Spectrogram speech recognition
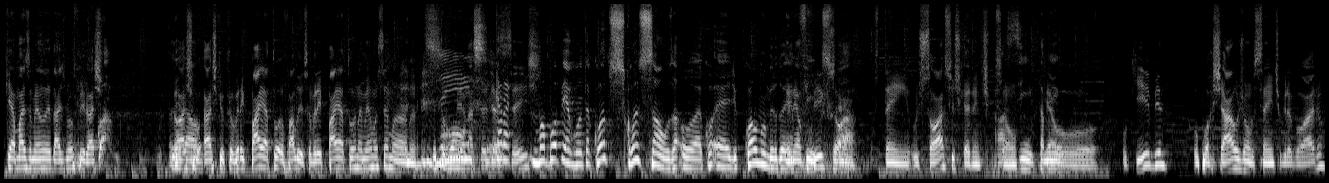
que é mais ou menos a idade do meu filho. Eu acho, eu acho, acho que eu virei pai e ator, eu falo isso, eu virei pai e ator na mesma semana. Gente. Ele nasceu dia Cara, 6. uma boa pergunta. Quantos, quantos são? Os, o, qual- é, de qual o número do elenco, Elenco fixo? fixo, É. ó. Tem os sócios, que a gente que Ah, são. sim, que também. é o, o Kibe, o Porchat, o João Vicente o Gregório.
